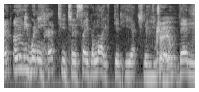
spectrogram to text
And only when he had to to save a life did he actually True. then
